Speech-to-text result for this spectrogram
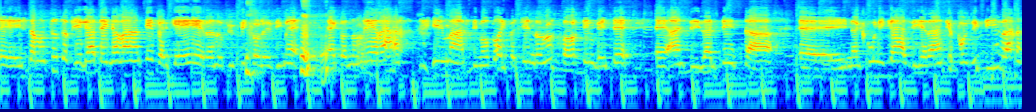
eh, stavo tutta piegata in avanti perché erano più piccole di me. Ecco, non era il massimo. Poi facendo lo sport invece, eh, anzi l'altezza eh, in alcuni casi era anche positiva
